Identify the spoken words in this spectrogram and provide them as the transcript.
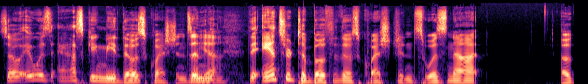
So it was asking me those questions and Yeah. the, the answer to both of those questions was not a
